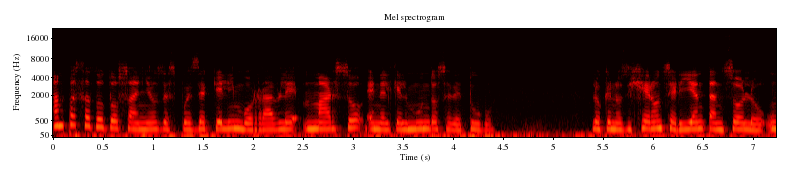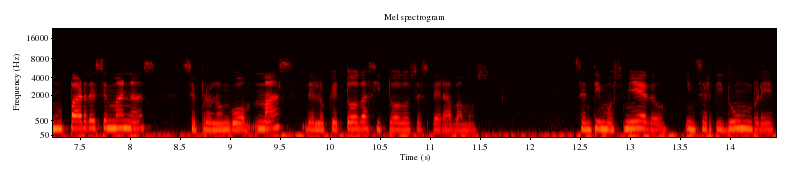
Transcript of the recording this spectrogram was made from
Han pasado dos años después de aquel imborrable marzo en el que el mundo se detuvo. Lo que nos dijeron serían tan solo un par de semanas se prolongó más de lo que todas y todos esperábamos. Sentimos miedo, incertidumbre,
